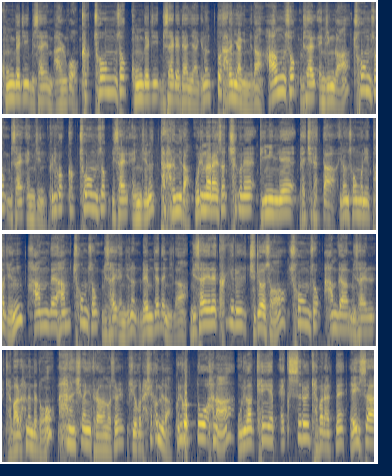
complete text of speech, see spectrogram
공대지 미사일 말고 극초음속 공대지 미사일에 대한 이야기는 또 다른 이야기입니다. 아음속 미사일 엔진과 초음속 미사일 엔진 그리고 극초음속 미사일 엔진은 다 다릅니다. 우리나라에서 최근에 비밀리에 배치를 했다 이런 소문이 퍼진 함대함 초음속 미사일 엔진은 램젯 엔진이다. 미사일의 크기를 줄여서 초음속 함대함 미사일 개발을 하는데도 많은 시간이 들어간 것을 기억을 하실 겁니다. 그리고 또 하나 우리가 KF-X를 개발할 때 AESA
